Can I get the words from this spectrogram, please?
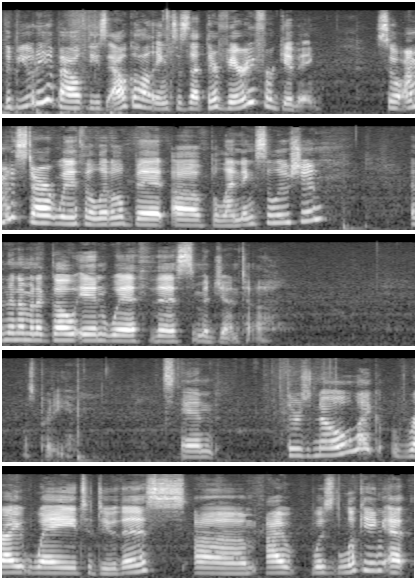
The beauty about these alcohol inks is that they're very forgiving. So I'm going to start with a little bit of blending solution and then I'm going to go in with this magenta. That's pretty. And there's no like right way to do this. Um, I was looking at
